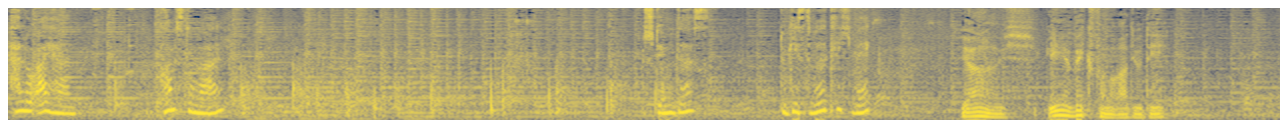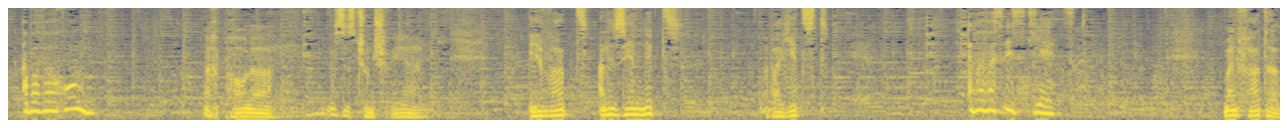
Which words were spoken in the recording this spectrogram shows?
Hallo Ayhan. Kommst du mal? Stimmt das? Du gehst wirklich weg? Ja, ich gehe weg von Radio D. Aber warum? Ach, Paula, es ist schon schwer. Ihr wart alle sehr nett. Aber jetzt, Aber was ist jetzt? mein Vater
